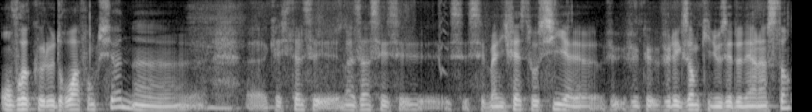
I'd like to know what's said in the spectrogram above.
On voit que le droit fonctionne. Euh, euh, Christelle Maza, c'est manifeste aussi, vu, vu l'exemple qui nous est donné à l'instant.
